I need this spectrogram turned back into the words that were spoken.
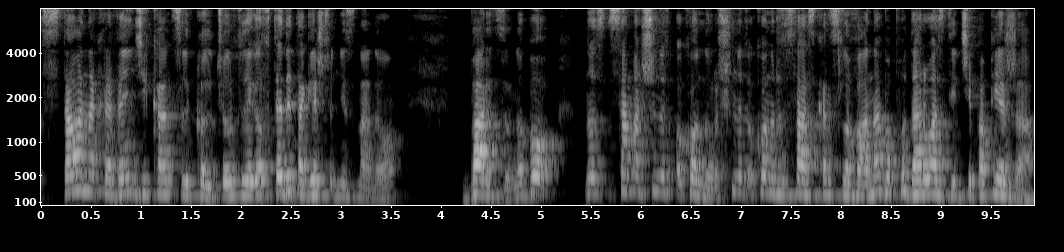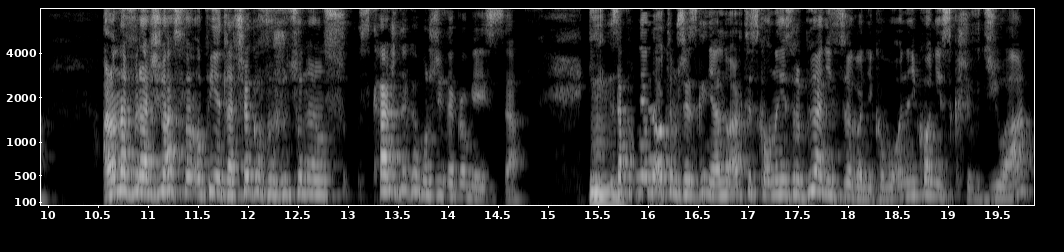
stała na krawędzi cancel culture, którego wtedy tak jeszcze nie znano. Bardzo, no bo no, sama Sinead O'Connor. Sinead O'Connor została skancelowana, bo podarła zdjęcie papieża. Ale ona wyraziła swoją opinię, dlaczego wyrzucono ją z, z każdego możliwego miejsca. I hmm. zapomniano o tym, że jest genialną artystką. Ona nie zrobiła nic złego nikomu, ona nikogo nie skrzywdziła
